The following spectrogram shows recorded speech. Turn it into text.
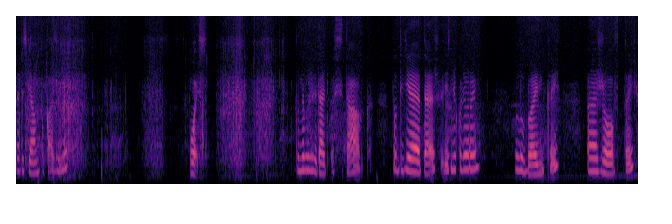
Зараз я вам покажу їх. Ось. Вони виглядають ось так. Тут є теж різні кольори. Голубенький, е, жовтий,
